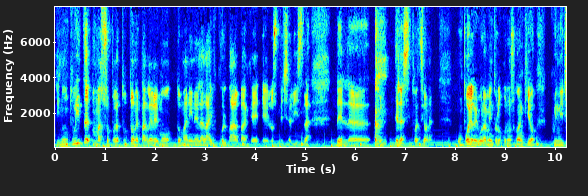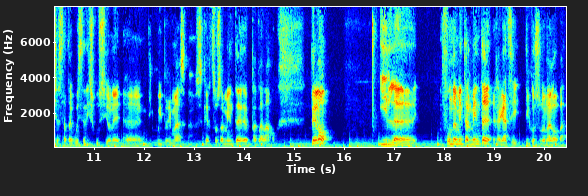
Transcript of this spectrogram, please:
in un tweet, ma soprattutto ne parleremo domani nella live col Barba che è lo specialista del, della situazione. Un po' il regolamento lo conosco anch'io, quindi c'è stata questa discussione eh, di cui prima scherzosamente parlavamo. Però il, fondamentalmente, ragazzi, dico solo una roba.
